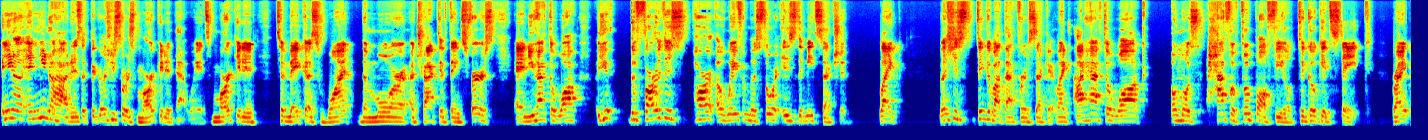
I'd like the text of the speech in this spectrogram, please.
and you know and you know how it is like the grocery store is marketed that way it's marketed to make us want the more attractive things first and you have to walk you the farthest part away from the store is the meat section like let's just think about that for a second like i have to walk almost half a football field to go get steak right?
